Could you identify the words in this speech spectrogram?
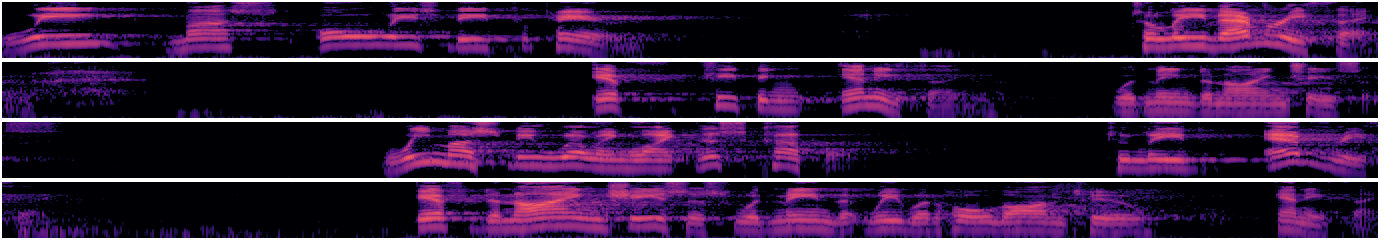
we must always be prepared to leave everything if keeping anything would mean denying Jesus. We must be willing, like this couple, to leave everything if denying Jesus would mean that we would hold on to anything.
